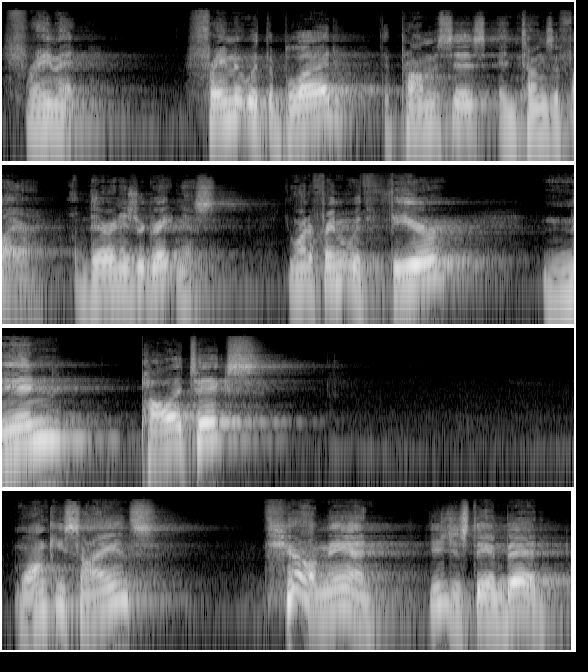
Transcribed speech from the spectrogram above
Frame it. Frame it with the blood, the promises, and tongues of fire. Therein is your greatness. You want to frame it with fear, men, politics, wonky science? Oh man, you just stay in bed.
